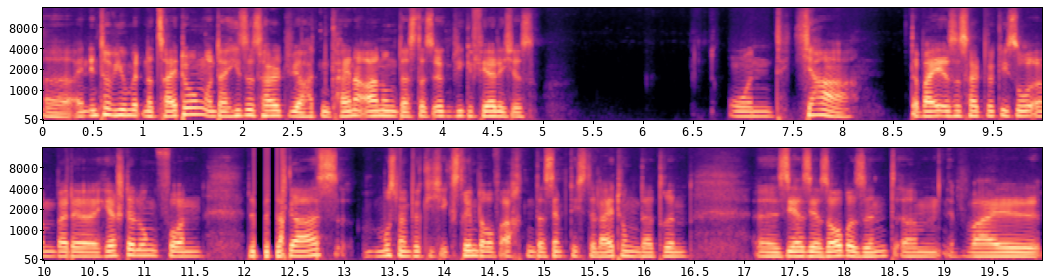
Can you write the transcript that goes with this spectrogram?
äh, ein Interview mit einer Zeitung und da hieß es halt, wir hatten keine Ahnung, dass das irgendwie gefährlich ist. Und ja, dabei ist es halt wirklich so, ähm, bei der Herstellung von Gas muss man wirklich extrem darauf achten, dass sämtlichste Leitungen da drin äh, sehr, sehr sauber sind, ähm, weil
